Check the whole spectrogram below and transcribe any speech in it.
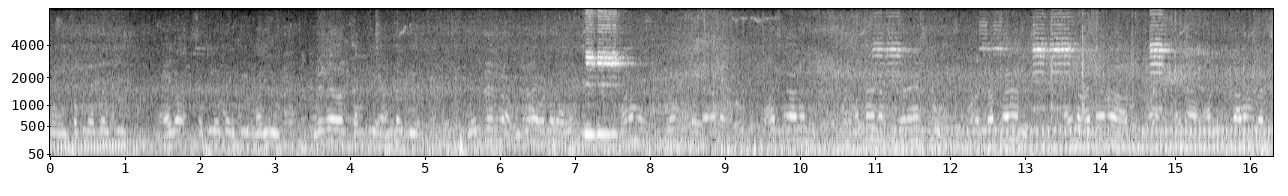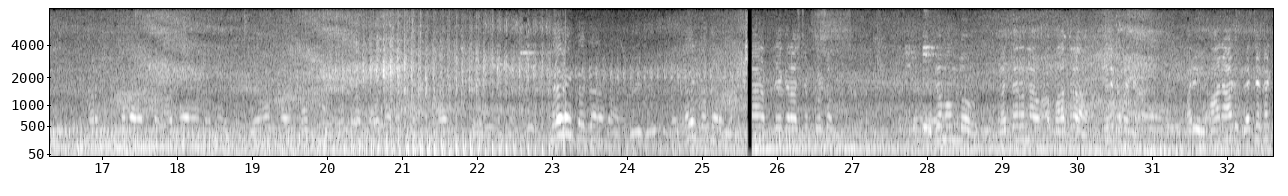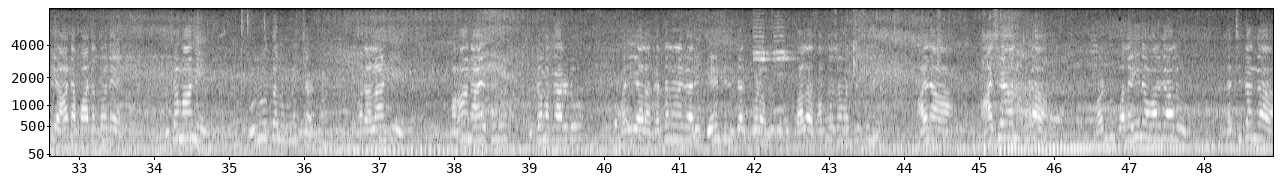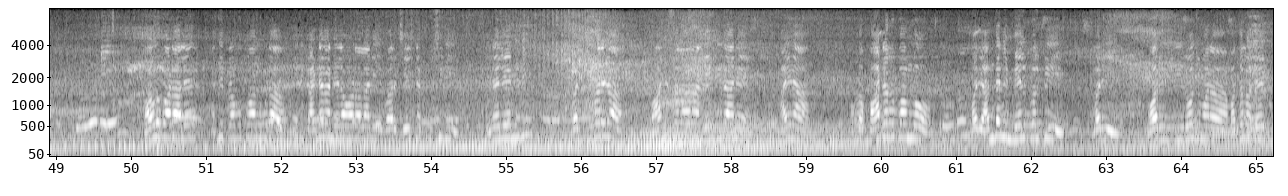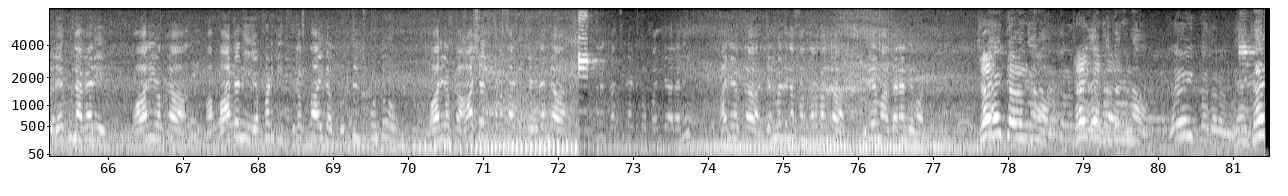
సభ్యులందరికీ మహిళా సభ్యులందరికీ మరియు విడదల కమిటీ అందరికీ పేరు పేరున ఉద్యమ వందనాలు మనము ఆశయాలను మనం అందరం కలిసి నెరవేరుస్తూ మన కష్టాలను ఆయన ఆశయాల ఆయన అభివృద్ధి కాలం నచ్చి మనం ముందుకు వెళ్ళాలని మన ఆశయాలను నెరవేర్చుకోవాలని కోరుతూ జై గజారన్న జై గజారన్న ప్రత్యేక రాష్ట్రం కోసం ఉద్యమంలో గద్దరన్న ఒక పాత్ర కీలకమైనది. మరి ఆనాడు గజ్జగట్టి ఆటపాటతోనే ఉద్యమాన్ని ఉర్రూతలు ఊహించాడు. మరి అలాంటి మహానాయకుడు ఉద్యమకారుడు మరి అలా గద్దరన్న గారి జయంతిని జరుపుకోవడం చాలా సంతోషం అనిపిస్తుంది. ఆయన ఆశయాలు కూడా బడుగు బలహీన వర్గాలు ఖచ్చితంగా బాగుపడాలి. అన్ని ప్రభుత్వాలు కూడా దీనికి అండగా నిలబడాలని వారు చేసిన కృషిని వినలేనిది. మరి చివరిగా బానిసలారా లేనిరానే ఆయన ఒక పాట రూపంలో మరి అందరినీ మేల్కొల్పి మరి వారు ఈరోజు మన మధ్యలో లే లేకున్నా కానీ వారి యొక్క ఆ పాటని ఎప్పటికీ స్థిరస్థాయిగా గుర్తుంచుకుంటూ వారి యొక్క ఆశలు కొనసాగించే విధంగా అందరం కలిసికట్టుగా పనిచేయాలని ఆయన యొక్క జన్మదిన సందర్భంగా ఇదే మా ఘనాన్ని వాళ్ళు జై తెలంగాణ. జై గదరన్న జై.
